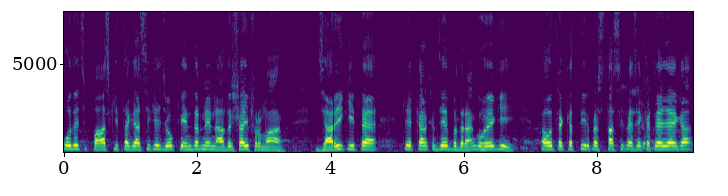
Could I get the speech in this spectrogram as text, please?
ਉਹਦੇ ਚ ਪਾਸ ਕੀਤਾ ਗਿਆ ਸੀ ਕਿ ਜੋ ਕੇਂਦਰ ਨੇ ਨਾਦਰਸ਼ਾਹੀ ਫਰਮਾਨ ਜਾਰੀ ਕੀਤਾ ਕਿ ਕਣਕ ਜੇ ਬਦਰੰਗ ਹੋਏਗੀ ਤਾਂ ਉਹ ਤੇ 31 ਰੁਪਏ 87 ਪੈਸੇ ਕੱਟਿਆ ਜਾਏਗਾ।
